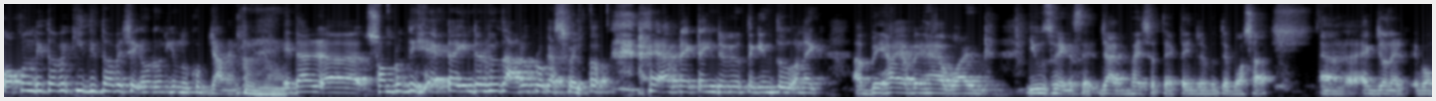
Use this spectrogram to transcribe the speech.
কখন দিতে হবে কি দিতে হবে সে উনি কিন্তু খুব জানেন। এটার সম্প্রতি একটা ইন্টারভিউতে আরও প্রকাশ পেল। আপনার একটা ইন্টারভিউতে কিন্তু অনেক বেহায়া বেহায়া ওয়ার্ড ইউজ হয়ে গেছে। জায়দ ভাইয়ের সাথে একটা ইন্টারভিউতে বসা আহ, একজনের এবং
